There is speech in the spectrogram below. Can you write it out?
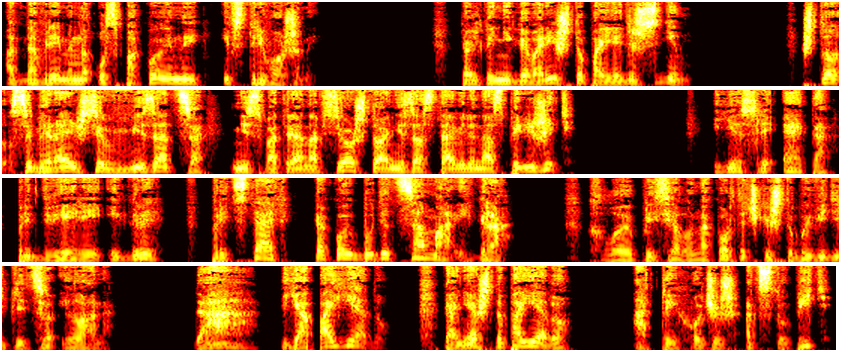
одновременно успокоенный и встревоженный. «Только не говори, что поедешь с ним. Что собираешься ввязаться, несмотря на все, что они заставили нас пережить. Если это преддверие игры, представь, какой будет сама игра». Хлоя присела на корточки, чтобы видеть лицо Илана. «Да, я поеду. Конечно, поеду. А ты хочешь отступить?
